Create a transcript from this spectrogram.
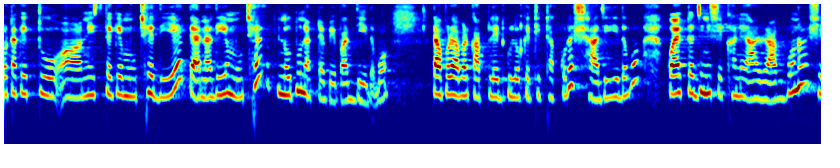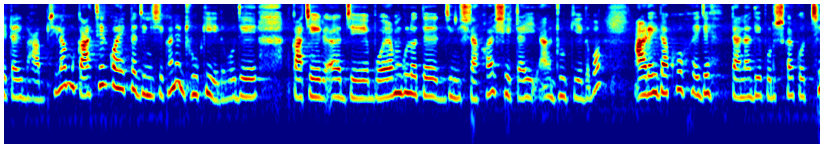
ওটাকে একটু নিচ থেকে মুছে দিয়ে, তেনা দিয়ে মুছে নতুন একটা পেপার দিয়ে দেবো। তারপরে আবার কাপ প্লেটগুলোকে ঠিকঠাক করে সাজিয়ে দেবো। কয়েকটা জিনিস এখানে আর রাখব না, সেটাই ভাবছিলাম। কাচের কয়েকটা জিনিস এখানে ঢুকিয়ে দেবো। যে কাচের যে বয়ামগুলোতে জিনিস রাখা হয় সেটাই ঢুকিয়ে দেবো। আর এই দেখো, এই যে টানা দিয়ে পরিষ্কার করছি।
